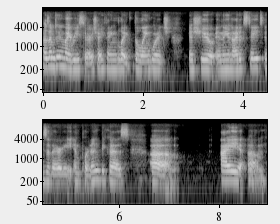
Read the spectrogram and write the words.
as I'm doing my research, I think like the language issue in the United States is a very important because um, I um,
